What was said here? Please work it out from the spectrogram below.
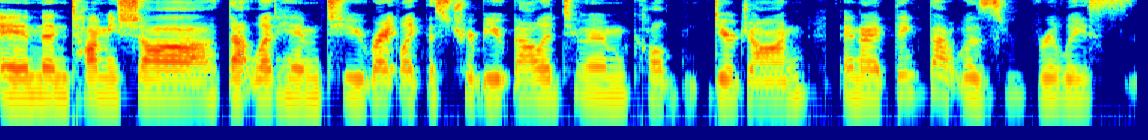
and then tommy shaw that led him to write like this tribute ballad to him called dear john. And i think that was released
